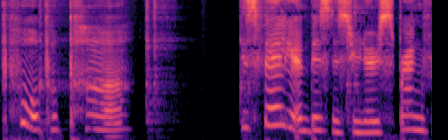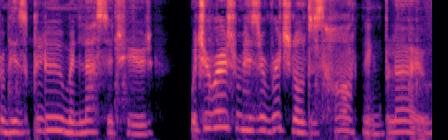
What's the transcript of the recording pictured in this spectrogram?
poor Papa. His failure in business, you know, sprang from his gloom and lassitude, which arose from his original disheartening blow.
